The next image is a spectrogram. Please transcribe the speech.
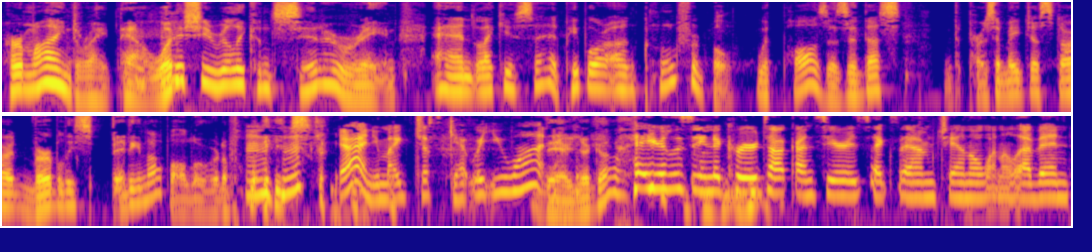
her mind right now? Mm-hmm. What is she really considering? And like you said, people are uncomfortable with pauses, and thus the person may just start verbally spitting up all over the mm-hmm. place. Yeah, and you might just get what you want. There you go. Hey, you're listening to Career Talk on Sirius XM Channel 111.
